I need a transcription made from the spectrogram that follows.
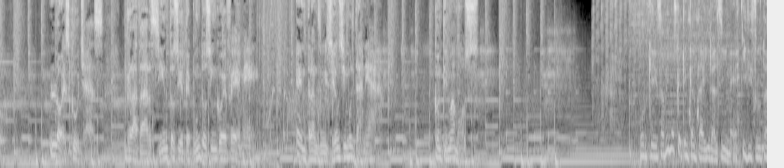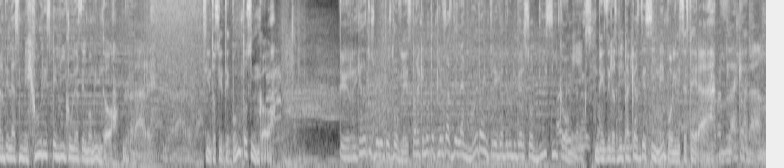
Lo escuchas. Radar 107.5 FM. En transmisión simultánea. Continuamos. Porque sabemos que te encanta ir al cine y disfrutar de las mejores películas del momento. Radar 107.5. Te regala tus boletos dobles para que no te pierdas de la nueva entrega del universo DC Comics desde las butacas de Cinépolis Esfera. Black Adam.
